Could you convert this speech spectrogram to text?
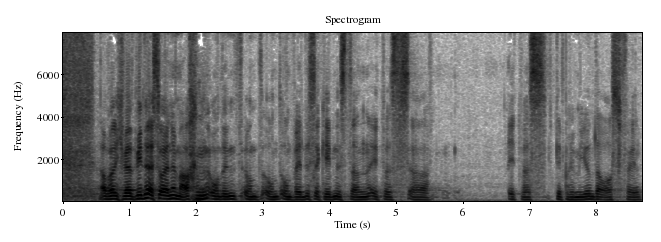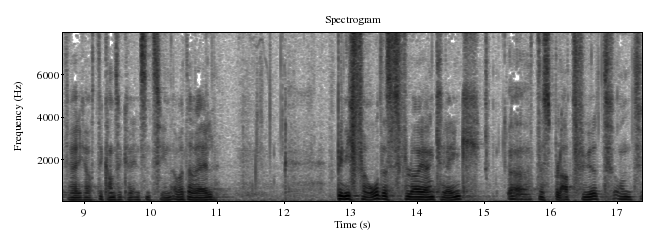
Aber ich werde wieder so eine machen und, und, und, und wenn das Ergebnis dann etwas, äh, etwas deprimierender ausfällt, werde ich auch die Konsequenzen ziehen. Aber derweil bin ich froh, dass Florian Klenk das Blatt führt und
